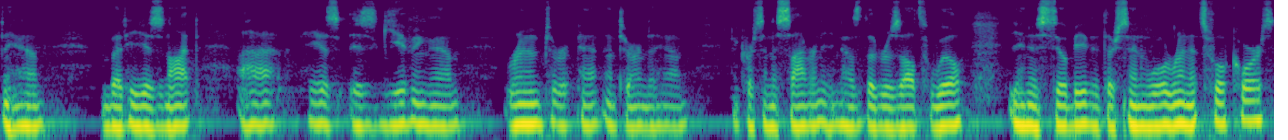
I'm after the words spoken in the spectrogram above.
to Him. But He is not. Uh, he is is giving them room to repent and turn to Him. Of course, in His sovereignty, He knows the results will, you know, still be that their sin will run its full course,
